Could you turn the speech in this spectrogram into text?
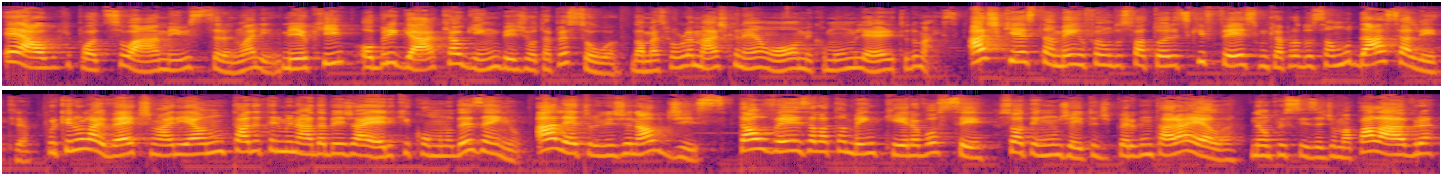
é algo que pode soar meio estranho ali. Meio que obrigar que alguém beije outra pessoa. Dá mais problemática, né? Um homem como uma mulher e tudo mais. Acho que esse também foi um dos fatores que fez com que a produção mudasse a letra. Porque no live action, Ariel não tá determinada a beijar Eric como no desenho. A letra original diz: Talvez ela também queira você. Só tem um jeito de perguntar a ela. Não precisa de uma palavra,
